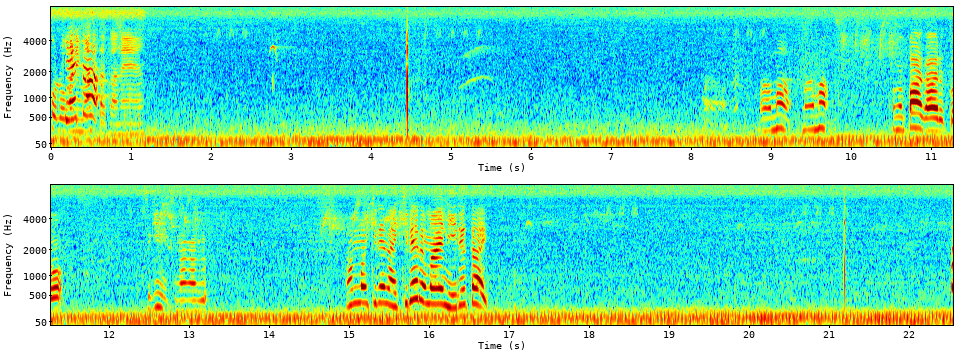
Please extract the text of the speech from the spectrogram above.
転がりましたかねまあまあまあまあこのパーがあると次につながる。あんま切れない。切れる前に入れたい。あ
